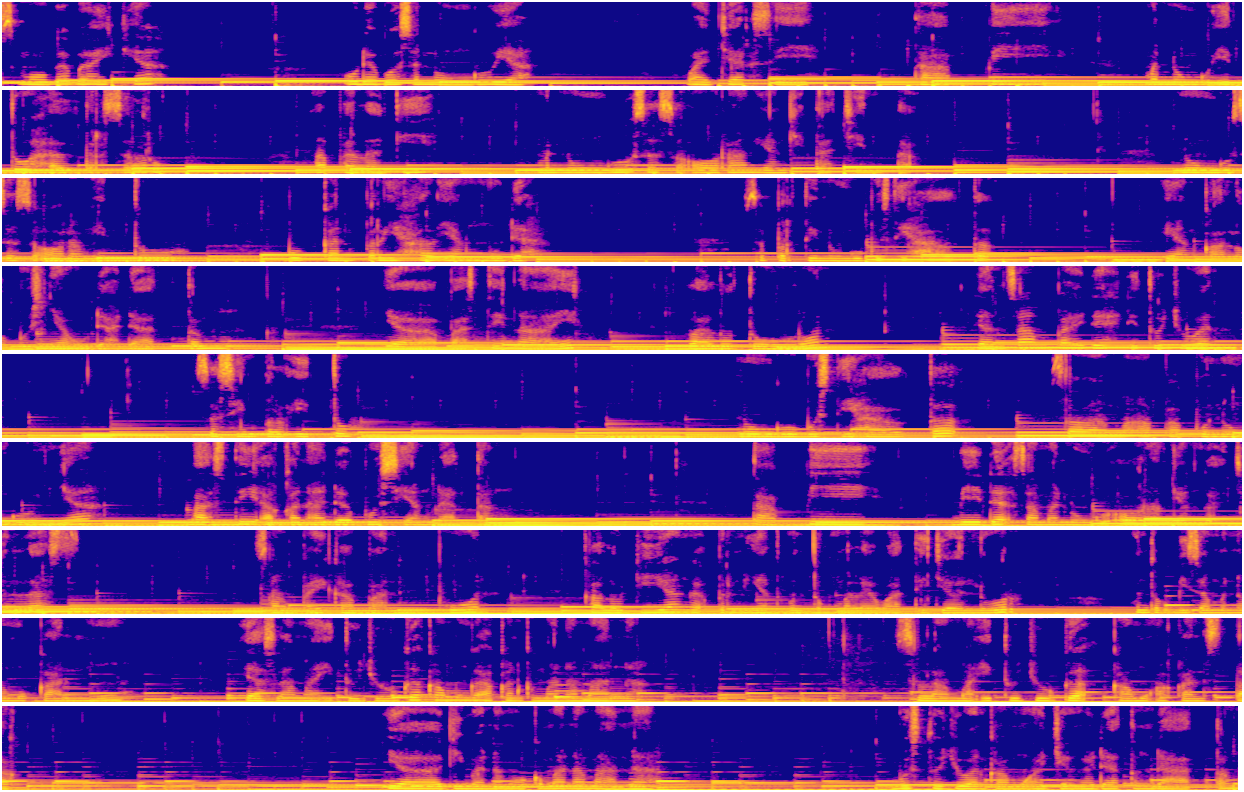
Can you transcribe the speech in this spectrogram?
Semoga baik ya. Udah bosen nunggu ya? Wajar sih, tapi menunggu itu hal terseru. Apalagi menunggu seseorang yang kita cinta. Nunggu seseorang itu bukan perihal yang mudah. Seperti nunggu bus di halte sesimpel itu. Nunggu bus di halte selama apa pun nunggunya pasti akan ada bus yang datang. Tapi beda sama nunggu orang yang gak jelas. Sampai kapan pun kalau dia gak berniat untuk melewati jalur untuk bisa menemukanmu ya selama itu juga kamu gak akan ke mana-mana. Selama itu juga kamu akan stuck. Ya gimana mau ke mana-mana? Bus tujuan kamu aja gak dateng-dateng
